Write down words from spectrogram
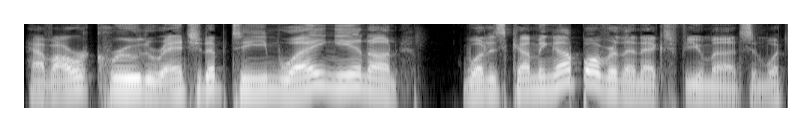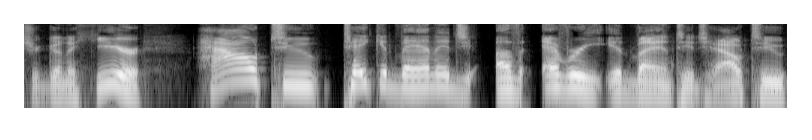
have our crew, the Ranch It Up team, weighing in on what is coming up over the next few months and what you're going to hear, how to take advantage of every advantage, how to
